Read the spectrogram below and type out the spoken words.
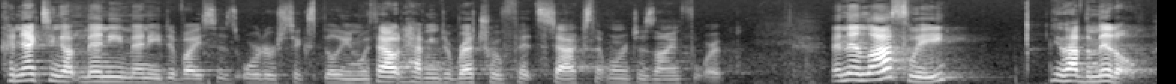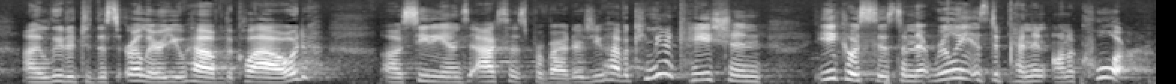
connecting up many, many devices, order 6 billion, without having to retrofit stacks that weren't designed for it. And then lastly, you have the middle. I alluded to this earlier. You have the cloud, uh, CDN's access providers. You have a communication ecosystem that really is dependent on a core.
